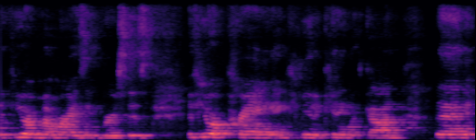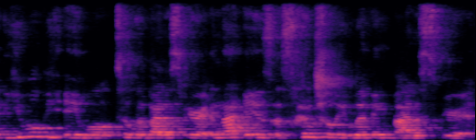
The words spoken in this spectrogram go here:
if you are memorizing verses, if you are praying and communicating with God, then you will be able to live by the Spirit. And that is essentially living by the Spirit.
